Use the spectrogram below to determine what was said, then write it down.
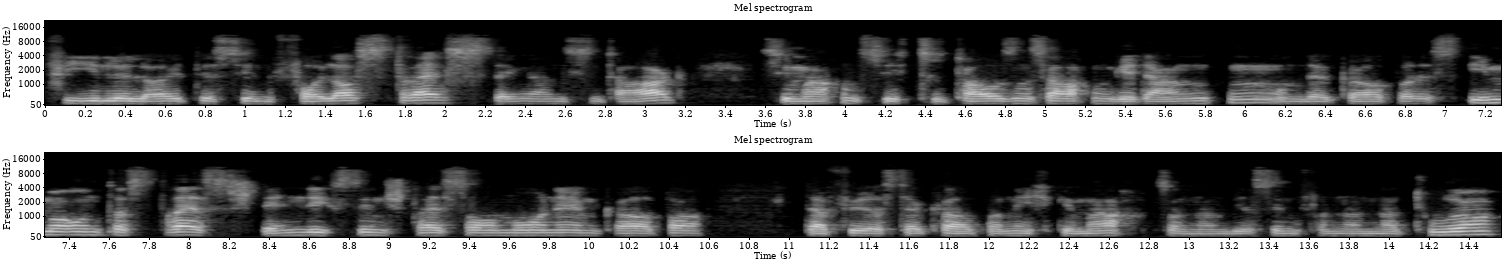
viele Leute sind voller Stress den ganzen Tag. Sie machen sich zu tausend Sachen Gedanken und der Körper ist immer unter Stress. Ständig sind Stresshormone im Körper. Dafür ist der Körper nicht gemacht, sondern wir sind von der Natur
